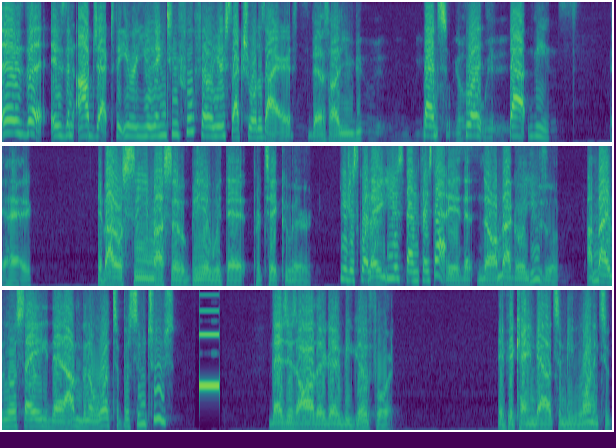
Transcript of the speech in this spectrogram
is is an object that you are using to fulfill your sexual desires. that's how you do it. That's We what go that means. Hey, if I don't see myself being with that particular, You're just going They- to use them for sex. then that, no, I'm not gonna use them. I'm not even gonna say that I'm gonna want to pursue two. That's just all they're gonna be good for. If it came down to me wanting to.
